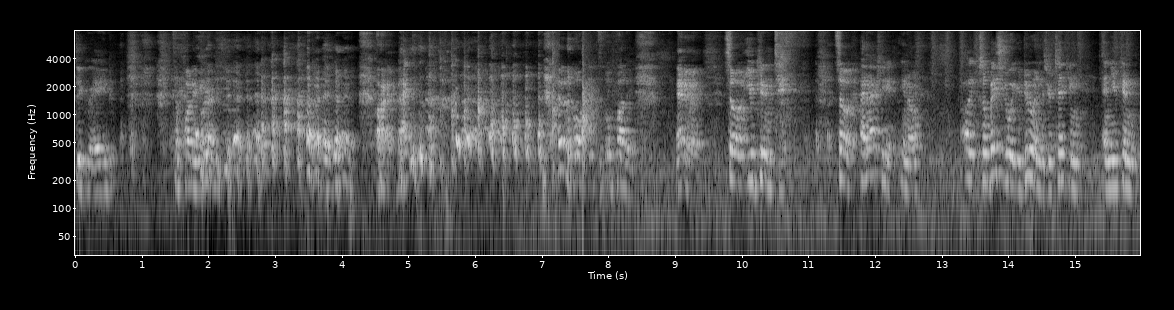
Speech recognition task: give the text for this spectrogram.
degrade. It's a funny word. All right, back to I don't know why it's so funny. Anyway, so you can, t- so, and actually, you know, uh, so basically what you're doing is you're taking, and you can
